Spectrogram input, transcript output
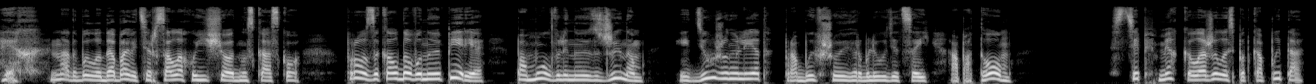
Эх, надо было добавить Арсалаху еще одну сказку про заколдованную перья, помолвленную с Джином, и дюжину лет пробывшую верблюдицей, а потом... Степь мягко ложилась под копыта,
